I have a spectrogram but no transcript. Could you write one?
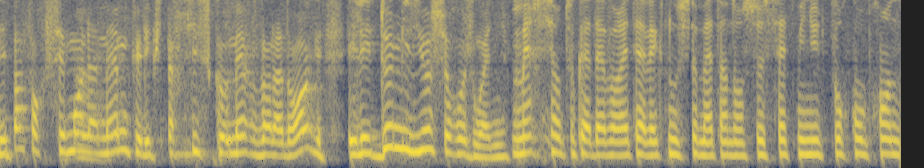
n'est pas forcément la même que l'expertise commerce dans la drogue et les deux milieux se rejoignent. Merci en tout cas d'avoir été avec nous ce matin dans ce 7 minutes pour comprendre.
